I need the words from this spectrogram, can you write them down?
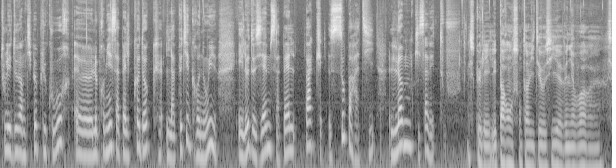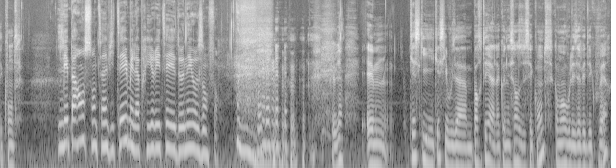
tous les deux un petit peu plus courts. Euh, le premier s'appelle Kodok, la petite grenouille, et le deuxième s'appelle Pak Suparati, l'homme qui savait tout. Est-ce que les, parents sont invités aussi à venir voir euh, ces contes? Les parents sont invités, mais la priorité est donnée aux enfants. Très bien. Qu'est-ce qui, qui vous a porté à la connaissance de ces contes? Comment vous les avez découverts?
